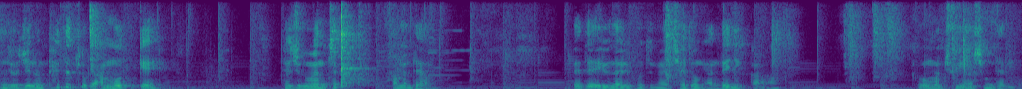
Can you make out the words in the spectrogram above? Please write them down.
요지는 패드 쪽에 안 묻게 해주면 돼- 하면 돼요. 패드에 윤활이 묻으면 제동이 안 되니까 그것만 주의하시면 된다.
